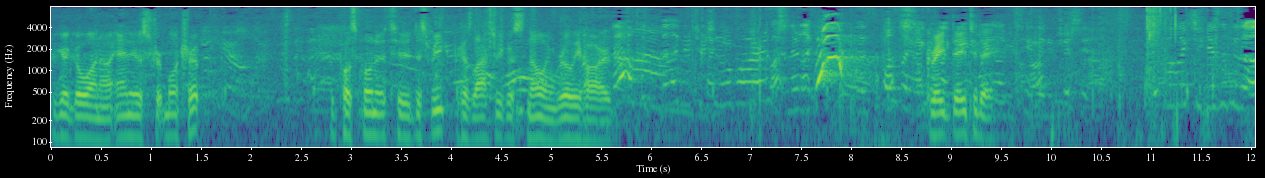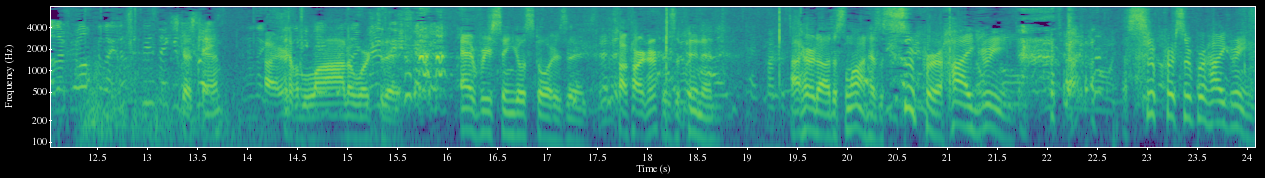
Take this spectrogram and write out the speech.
We're gonna go on our annual strip mall trip. We postponed it to this week because last week was snowing really hard. No, but they're like nutritional bars, and they're like, it's supposed to like make Great day today. like, retain the nutrition. So like she gives it to the other girls, and like, this please make it You guys can? And I have a lot of work today. Every single store is in. My partner. There's a pin in. I heard uh, the salon has a super high green. A super, super high green.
